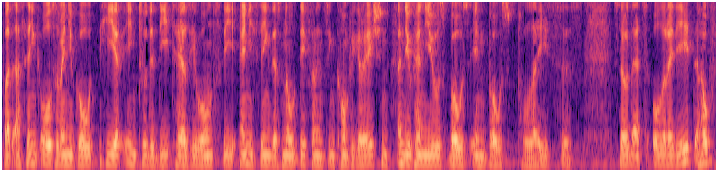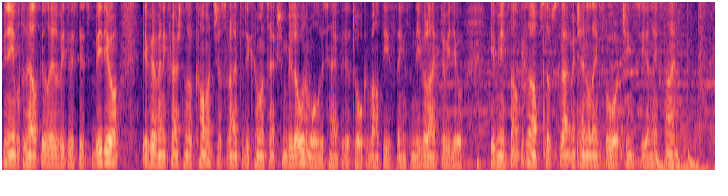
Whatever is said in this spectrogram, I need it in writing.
But I think also when you go here into the details you won't see anything. There's no difference in configuration. And you can use both in both places. So that's already it. I hope I've been able to help you a little bit with this video. If you have any questions or comments just write to the comment section below I'm always happy to talk about these things. And if you like the video give me a thumbs up subscribe my channel. Thanks for watching. See you next time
